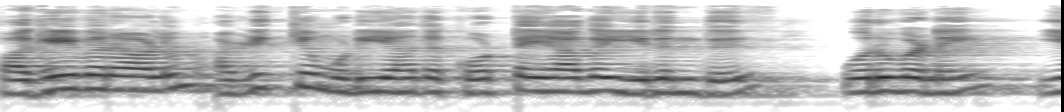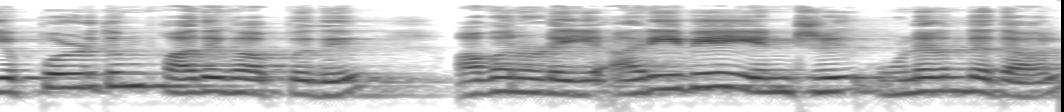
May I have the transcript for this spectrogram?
பகைவராலும் அழிக்க முடியாத கோட்டையாக இருந்து ஒருவனை எப்பொழுதும் பாதுகாப்பது அவனுடைய அறிவே என்று உணர்ந்ததால்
